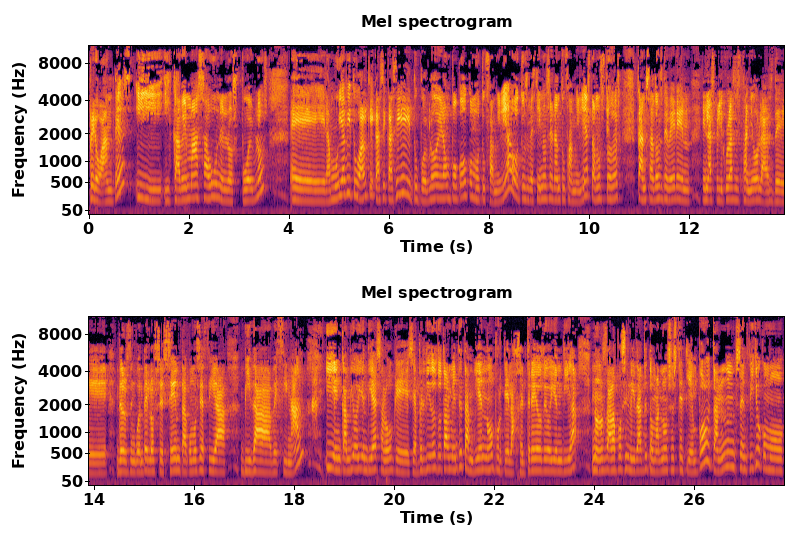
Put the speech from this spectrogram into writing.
Pero antes, y, y cabe más aún en los pueblos, eh, era muy habitual que casi casi tu pueblo era un poco como tu familia o tus vecinos eran tu familia. Estamos todos cansados de ver en, en las películas españolas de de, los 50 y los 60, cómo se hacía vida vecinal y en cambio hoy en día es algo que se ha perdido totalmente también, ¿no? Porque el ajetreo de hoy en día no nos da la posibilidad de tomarnos este tiempo tan sencillo como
